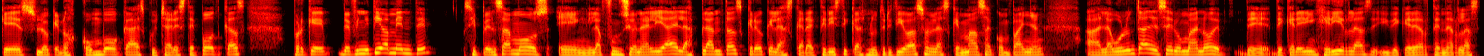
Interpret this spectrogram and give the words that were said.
que, es lo que nos convoca a escuchar este podcast, porque definitivamente si pensamos en la funcionalidad de las plantas, creo que las características nutritivas son las que más acompañan a la voluntad del ser humano de, querer ingerirlas y de querer tenerlas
